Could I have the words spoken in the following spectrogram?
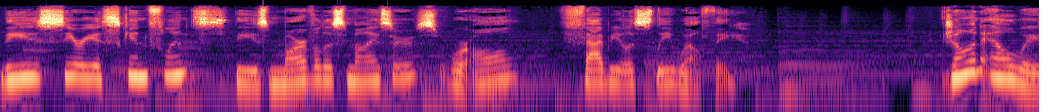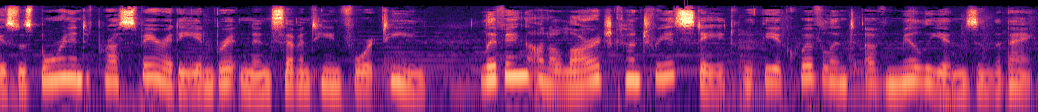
These serious skinflints, these marvelous misers, were all fabulously wealthy. John Elwes was born into prosperity in Britain in 1714, living on a large country estate with the equivalent of millions in the bank.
